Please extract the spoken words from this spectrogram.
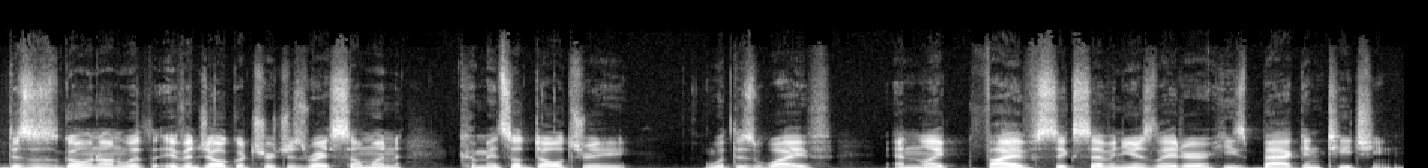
this is going on with evangelical churches, right? Someone commits adultery with his wife and like five, six, seven years later he's back in teaching.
